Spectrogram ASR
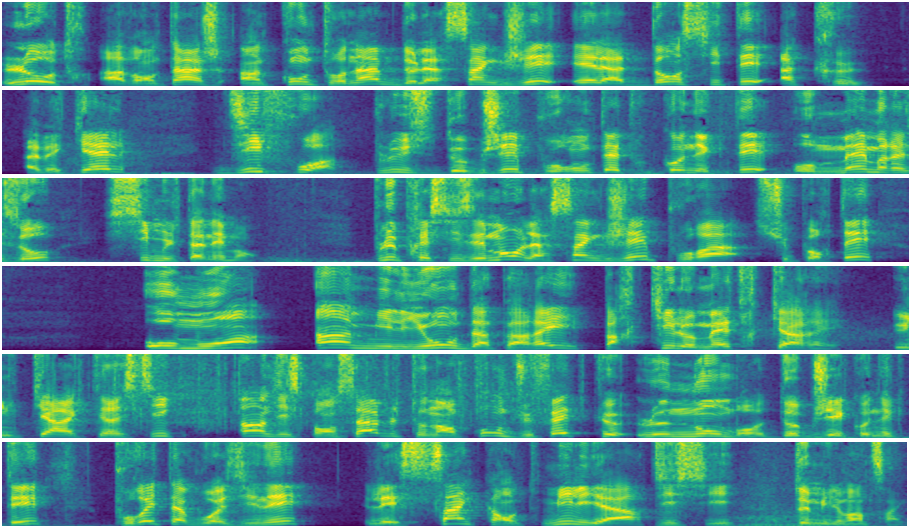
L'autre avantage incontournable de la 5G est la densité accrue. Avec elle, 10 fois plus d'objets pourront être connectés au même réseau simultanément. Plus précisément, la 5G pourra supporter au moins 1 million d'appareils par kilomètre carré. Une caractéristique indispensable tenant compte du fait que le nombre d'objets connectés pourrait avoisiner les 50 milliards d'ici 2025.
